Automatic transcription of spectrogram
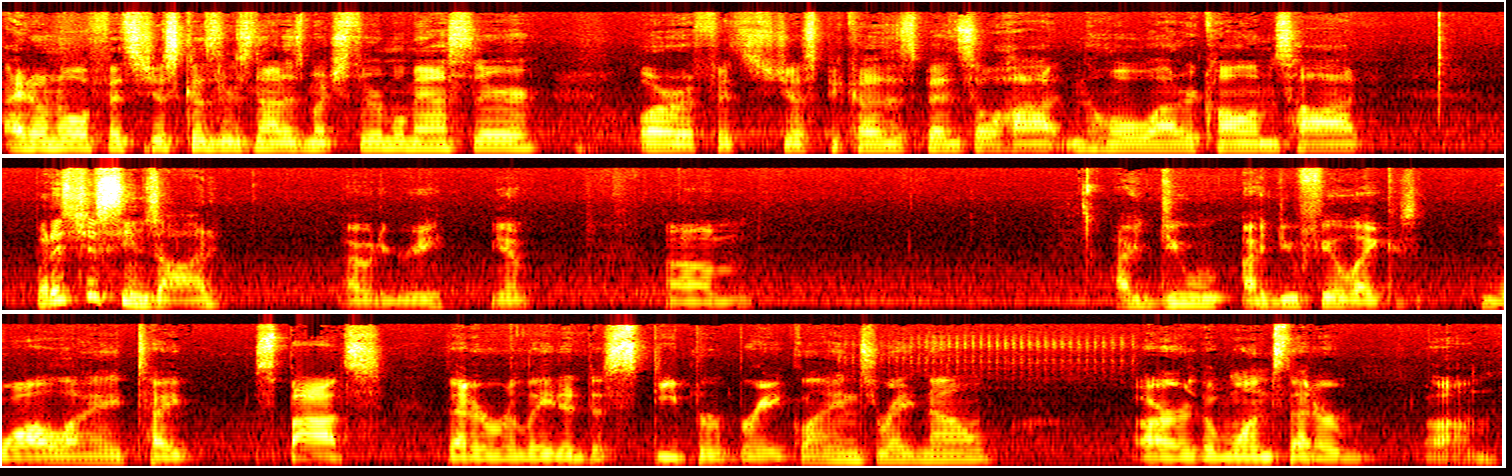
I don't know if it's just because there's not as much thermal mass there, or if it's just because it's been so hot and the whole water column's hot. But it just seems odd. I would agree. Yep. Um, I do. I do feel like walleye type spots that are related to steeper break lines right now are the ones that are. Um,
